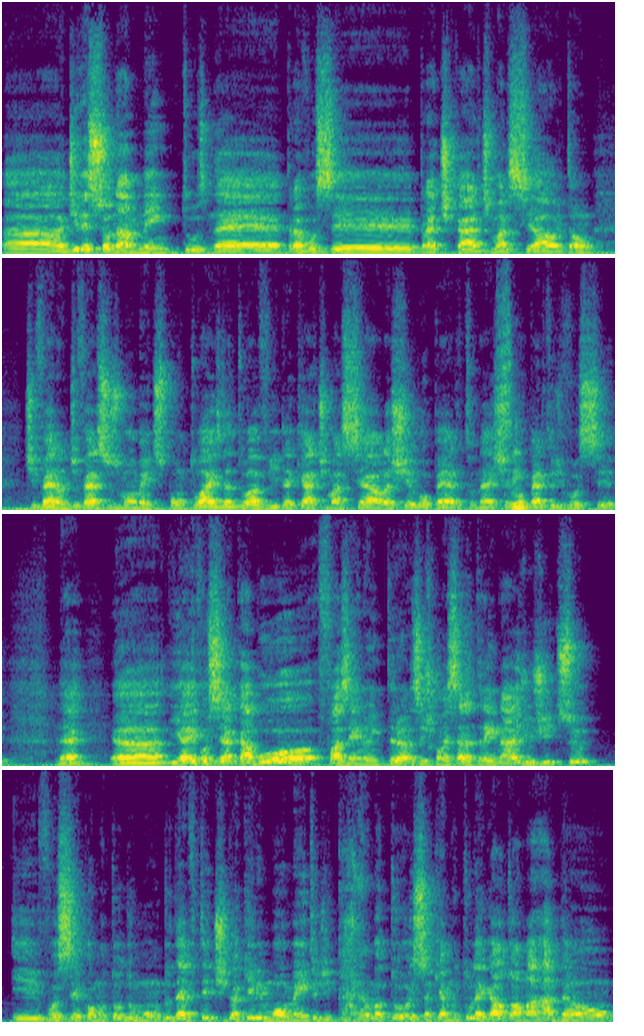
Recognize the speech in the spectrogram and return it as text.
uh, direcionamentos, né, para você praticar arte marcial. Então tiveram diversos momentos pontuais da tua vida que a arte marcial ela chegou perto, né? Chegou Sim. perto de você, né? Uh, e aí você acabou fazendo entrando, vocês começaram a treinar jiu-jitsu e você, como todo mundo, deve ter tido aquele momento de caramba, tô, isso aqui é muito legal, tô amarradão.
